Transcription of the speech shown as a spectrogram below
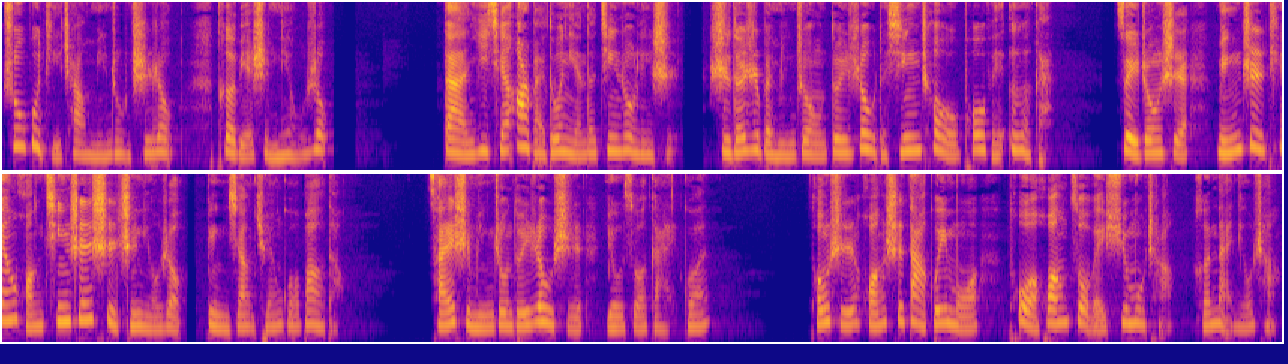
初步提倡民众吃肉，特别是牛肉。但一千二百多年的禁肉历史，使得日本民众对肉的腥臭颇为恶感。最终是明治天皇亲身试吃牛肉，并向全国报道，才使民众对肉食有所改观。同时，皇室大规模拓荒作为畜牧场和奶牛场，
